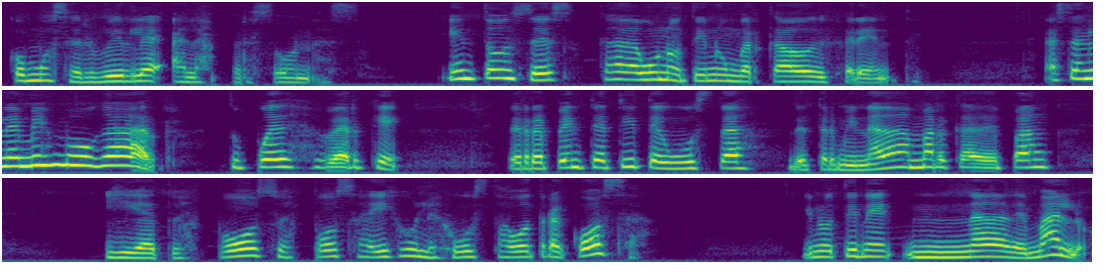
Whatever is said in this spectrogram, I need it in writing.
cómo servirle a las personas. Y entonces cada uno tiene un mercado diferente. Hasta en el mismo hogar, tú puedes ver que de repente a ti te gusta determinada marca de pan y a tu esposo, esposa, hijo les gusta otra cosa. Y no tiene nada de malo,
